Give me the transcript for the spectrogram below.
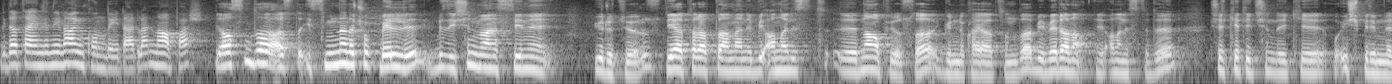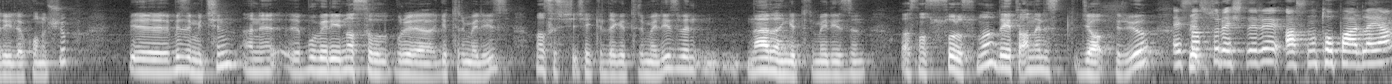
Bir data engineer hangi konuda ilerler, ne yapar? Ya aslında aslında isminden de çok belli. Biz işin mühendisliğini yürütüyoruz. Diğer taraftan hani bir analist e, ne yapıyorsa günlük hayatında bir veri e, analisti de şirket içindeki o iş birimleriyle konuşup bizim için hani e, bu veriyi nasıl buraya getirmeliyiz, nasıl şekilde getirmeliyiz ve nereden getirmeliyizin aslında sorusuna data analist cevap veriyor. Esas süreçleri aslında toparlayan,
